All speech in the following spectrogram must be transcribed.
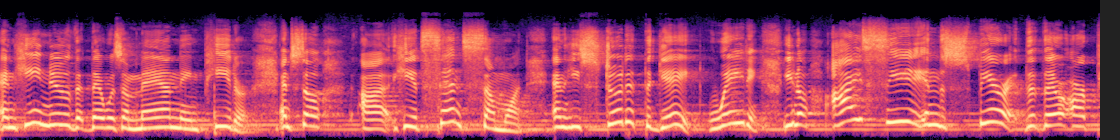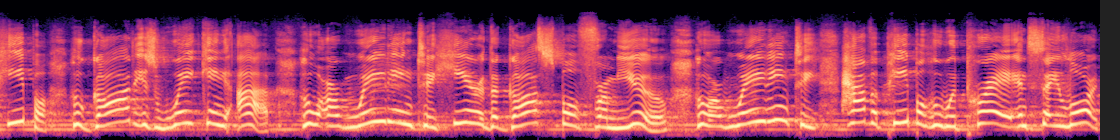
And he knew that there was a man named Peter. And so uh, he had sent someone and he stood at the gate waiting. You know, I see in the spirit that there are people who God is waking up, who are waiting to hear the gospel from you, who are waiting to have a people who would pray and say, Lord,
